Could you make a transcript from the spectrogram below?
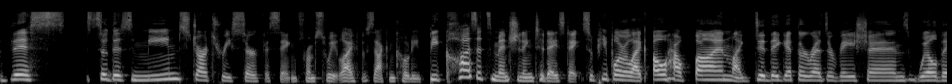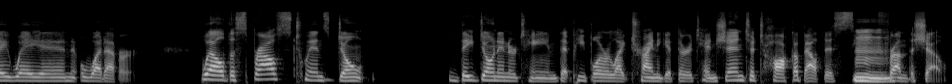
this so this meme starts resurfacing from Suite Life of Zach and Cody because it's mentioning today's date. So people are like, "Oh, how fun! Like, did they get their reservations? Will they weigh in? Whatever." Well, the Sprouse twins don't they don't entertain that people are like trying to get their attention to talk about this scene Hmm. from the show.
